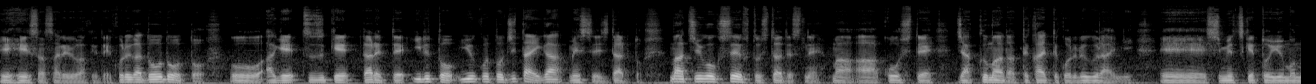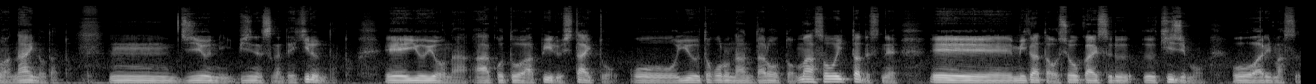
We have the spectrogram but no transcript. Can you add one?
えー、閉鎖されるわけでこれが堂々と上げ続けられているということ自体がメッセージであると、まあ、中国政府としてはですね、まあ、こうしてジャック・マーだって帰ってこれるぐらいに、えー、締め付けというものはないないのだとうん自由にビジネスができるんだと。えー、いうようなことをアピールしたいというところなんだろうと、まあ、そういったですね、えー、見方を紹介する記事もあります、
